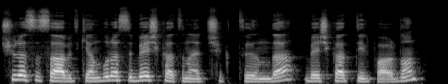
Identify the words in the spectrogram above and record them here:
Şurası sabitken burası 5 katına çıktığında 5 kat değil pardon.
